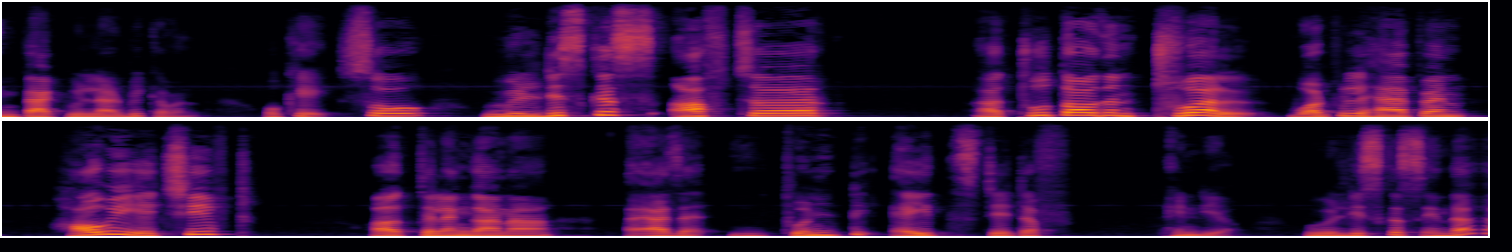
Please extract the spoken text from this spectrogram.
impact will not be covered. Okay. So, we will discuss after uh, 2012 what will happen, how we achieved uh, Telangana as a 28th state of India. We will discuss in the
